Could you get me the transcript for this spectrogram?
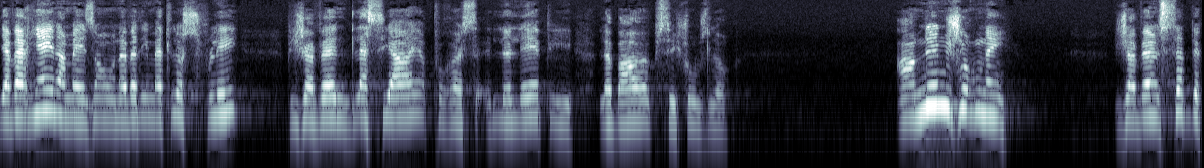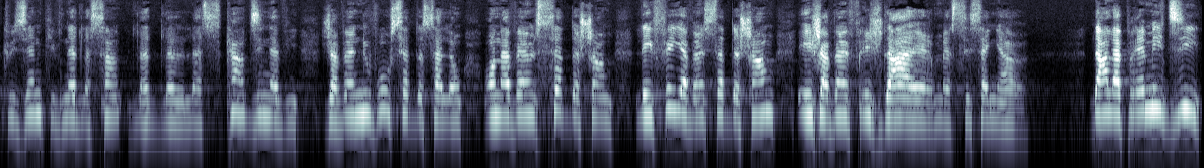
Il n'y avait rien dans la maison. On avait des matelas soufflés, puis j'avais une glacière pour euh, le lait, puis le beurre, puis ces choses-là. En une journée, j'avais un set de cuisine qui venait de la, Scandinavie. J'avais un nouveau set de salon. On avait un set de chambre. Les filles avaient un set de chambre et j'avais un frigidaire, merci Seigneur. Dans l'après-midi,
